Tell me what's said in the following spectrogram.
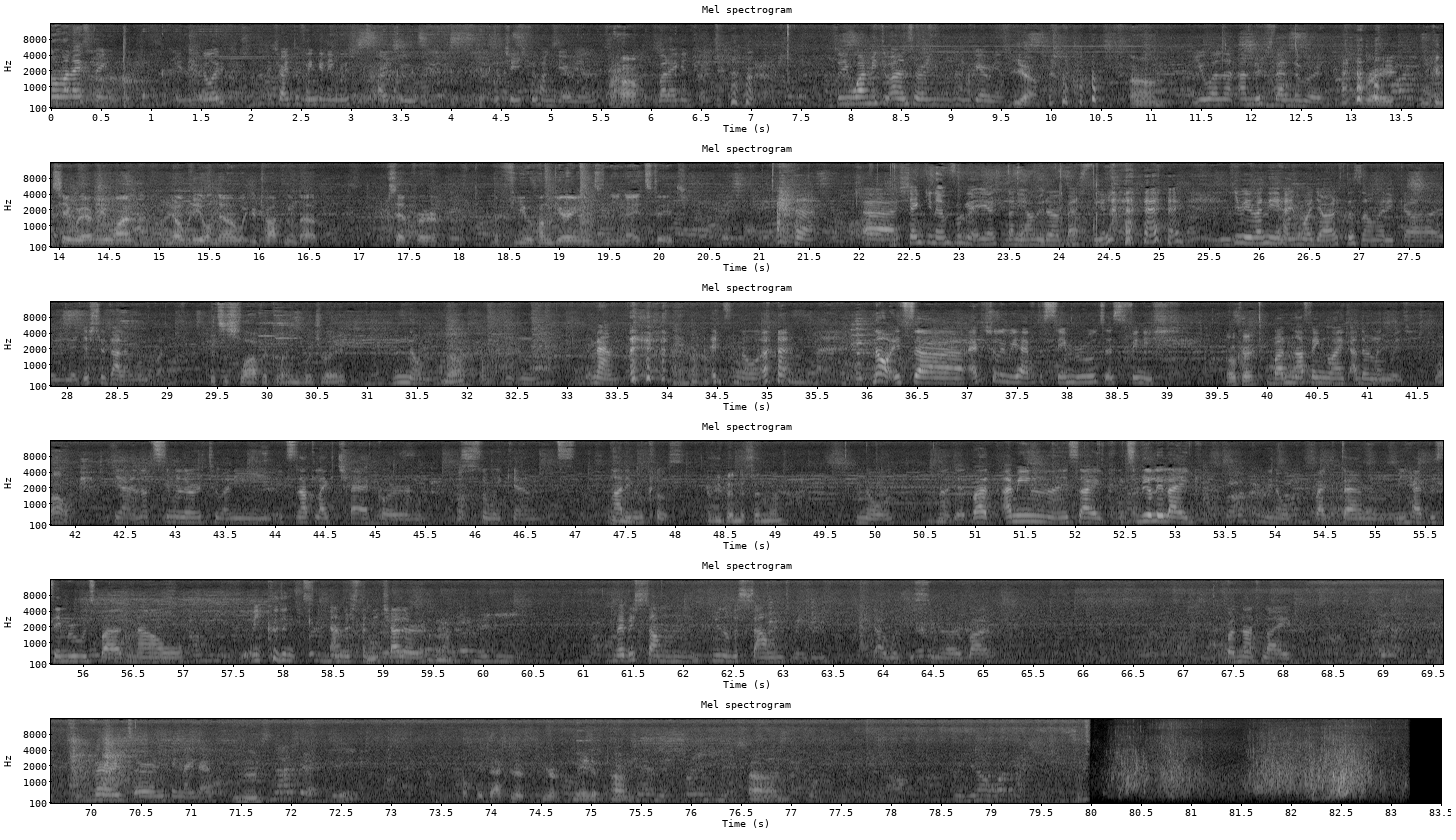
No, when I think in English, I try to think in English. It's hard to to change to Hungarian, Uh huh. but I can try. so you want me to answer in Hungarian? Yeah. Um, You will not understand the word. right. You can say whatever you want. Nobody will know what you're talking about, except for the few Hungarians in the United States. Uh, senki nem fogja érteni, amiről beszél. Kivéve néhány magyart az amerikai Egyesült Államokban. It's a Slavic language, right? No, No. nem. it's no. no, it's uh, actually we have the same roots as Finnish, Okay. but nothing like other language. Wow. Yeah, not similar to any. It's not like Czech or Slovakian. It's not even close. Have you been to Finland? No, not yet. But I mean, it's like it's really like you know back then we had the same roots, but now we couldn't understand each other. Maybe some you know the sound maybe that would be similar, but but not like birds or anything like that. Okay, back to your native tongue. Um,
